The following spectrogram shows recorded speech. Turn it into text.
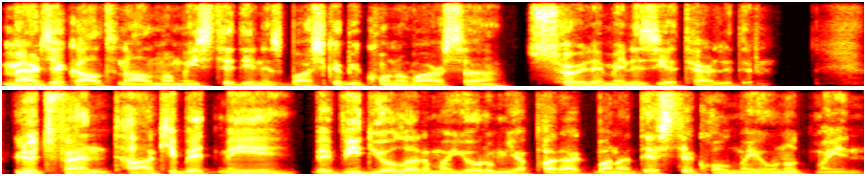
Mercek altına almamı istediğiniz başka bir konu varsa söylemeniz yeterlidir. Lütfen takip etmeyi ve videolarıma yorum yaparak bana destek olmayı unutmayın.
